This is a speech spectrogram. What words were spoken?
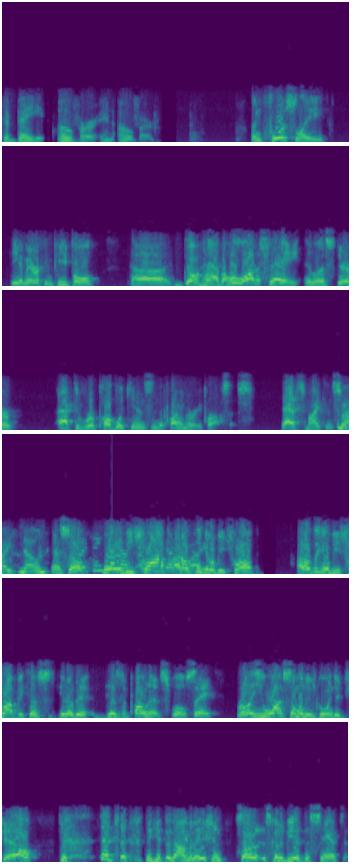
debate over and over. Unfortunately, the American people uh, don't have a whole lot of say unless they're active Republicans in the primary process. That's my concern. Right. No. And so, will it be Trump? I, I don't right. think it'll be Trump. I don't think it'll be Trump because you know the, his opponents will say, "Really, you want someone who's going to jail to, to, get the nomination?" So it's going to be a DeSantis.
